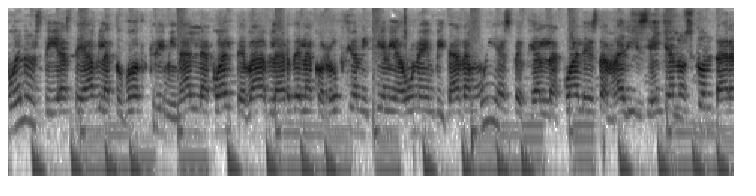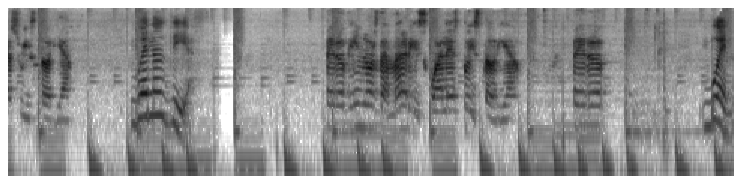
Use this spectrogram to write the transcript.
Buenos días, te habla tu voz criminal, la cual te va a hablar de la corrupción y tiene a una invitada muy especial, la cual es Damaris, y ella nos contará su historia. Buenos días. Pero dinos, Damaris, ¿cuál es tu historia? Pero... Bueno,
